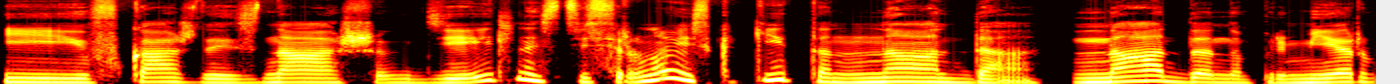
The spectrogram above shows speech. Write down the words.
И в каждой из наших деятельностей все равно есть какие-то надо. Надо, например,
